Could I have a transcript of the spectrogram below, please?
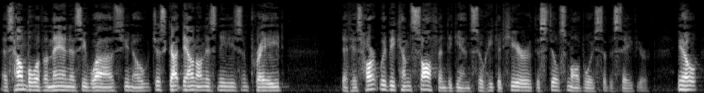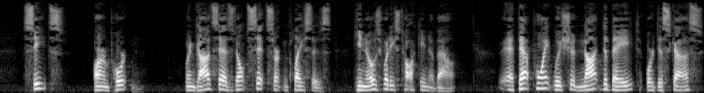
as humble of a man as he was, you know, just got down on his knees and prayed that his heart would become softened again so he could hear the still small voice of the Savior. You know, seats are important. When God says don't sit certain places, He knows what He's talking about. At that point, we should not debate or discuss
